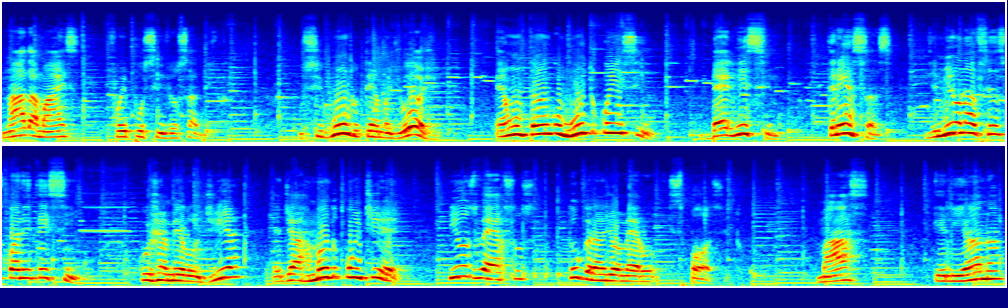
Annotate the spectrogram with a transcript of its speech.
Nada mais foi possível saber. O segundo tema de hoje é um tango muito conhecido, belíssimo, Trenças, de 1945, cuja melodia é de Armando Pontier e os versos do grande Homero Espósito. Mas Eliana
